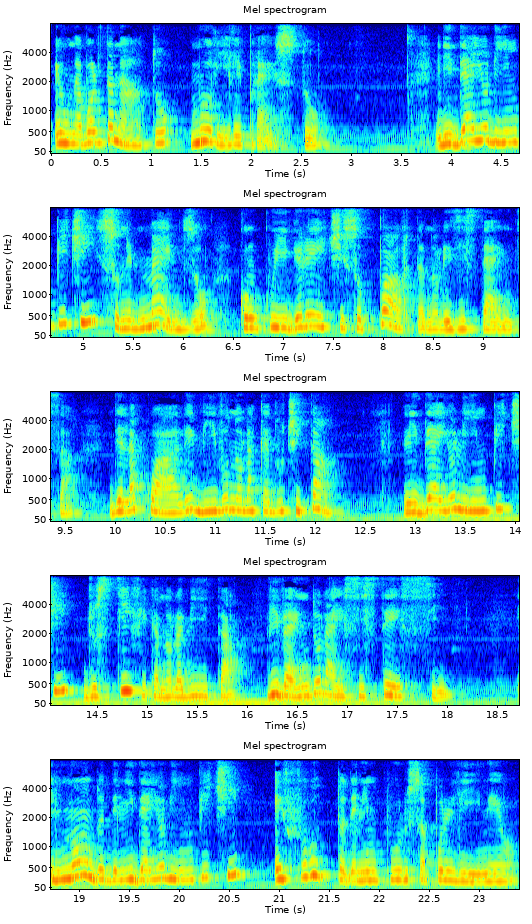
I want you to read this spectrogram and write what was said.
e una volta nato morire presto. Gli dei olimpici sono il mezzo con cui i greci sopportano l'esistenza, della quale vivono la caducità. Gli dei olimpici giustificano la vita, vivendola essi stessi, il mondo degli dei olimpici è frutto dell'impulso apollineo,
